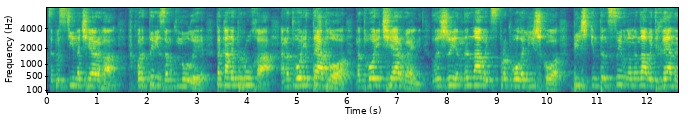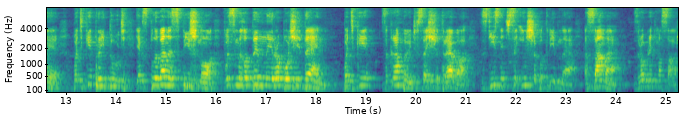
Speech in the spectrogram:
це постійна черга? В квартирі замкнули, така непруха, а на дворі тепло, на дворі червень. Лежи, ненавидь спроквола ліжко, більш інтенсивно ненавидь гени. Батьки прийдуть, як спливе неспішно, восьмигодинний робочий день. Батьки закрапають все, що треба, здійснять все інше потрібне, а саме зроблять масаж,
